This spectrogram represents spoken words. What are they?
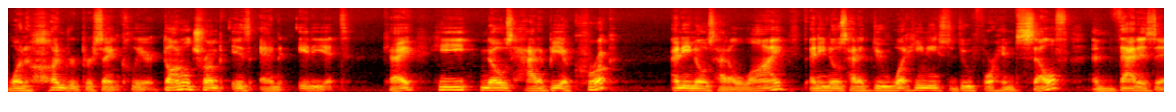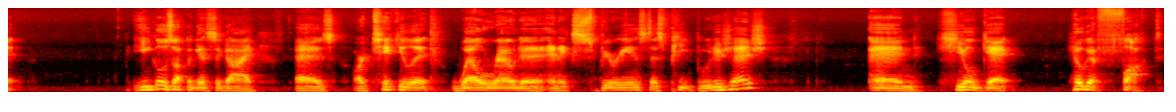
100% clear. Donald Trump is an idiot. Okay? He knows how to be a crook and he knows how to lie and he knows how to do what he needs to do for himself, and that is it. He goes up against a guy as articulate, well rounded, and experienced as Pete Buttigieg, and he'll get he'll get fucked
